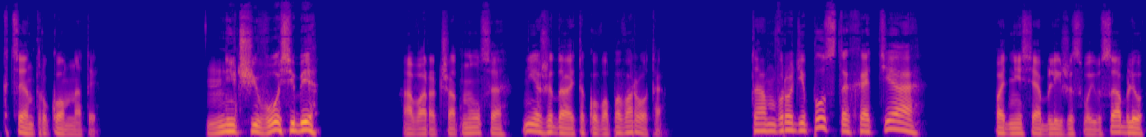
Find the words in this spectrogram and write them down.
к центру комнаты. «Ничего себе!» Авар отшатнулся, не ожидая такого поворота. «Там вроде пусто, хотя...» Поднеся ближе свою саблю,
